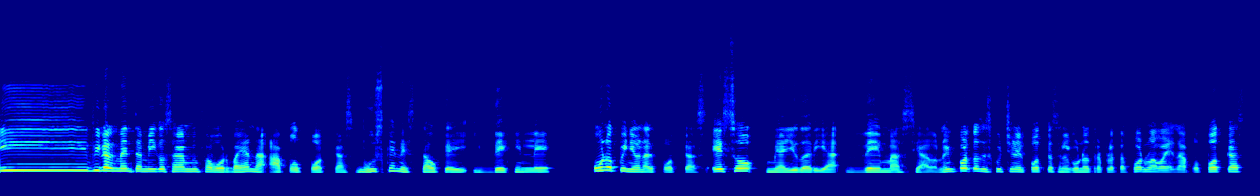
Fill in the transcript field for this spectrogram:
Y finalmente, amigos, háganme un favor, vayan a Apple Podcast, busquen Está OK y déjenle una opinión al podcast. Eso me ayudaría demasiado. No importa si escuchen el podcast en alguna otra plataforma, vayan a Apple Podcast,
